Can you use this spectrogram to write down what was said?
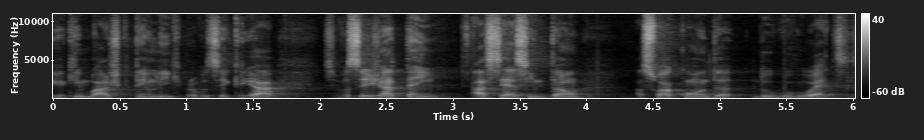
clica aqui embaixo que tem um link para você criar. Se você já tem, acesse então a sua conta do Google Ads.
